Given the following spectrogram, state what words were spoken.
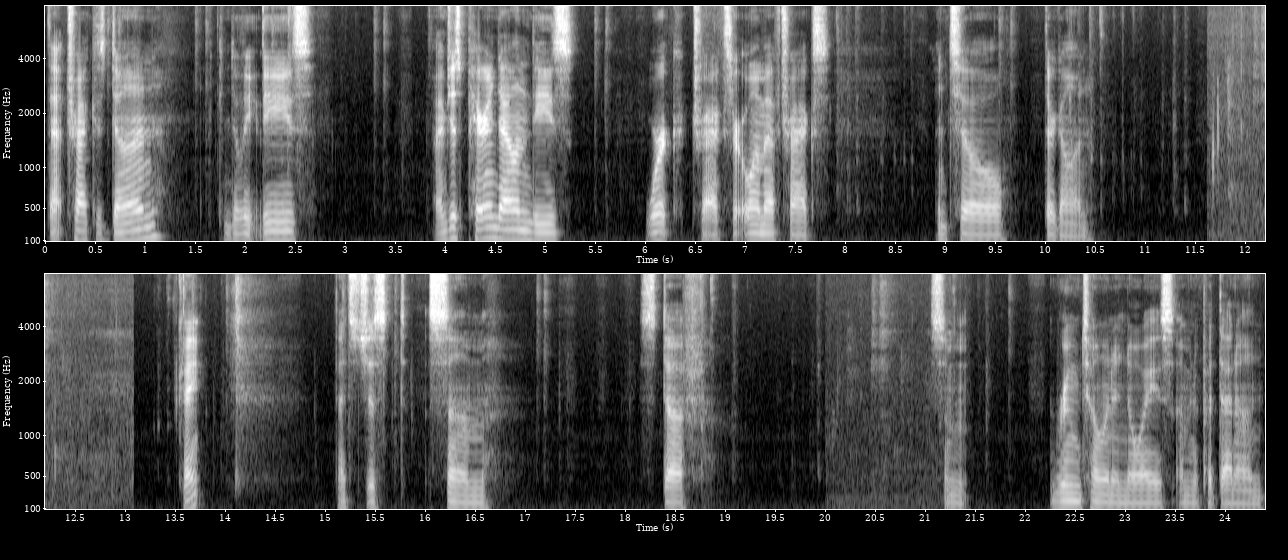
that track is done. You can delete these. I'm just paring down these work tracks or OMF tracks until they're gone. Okay, that's just some stuff, some room tone and noise. I'm going to put that on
